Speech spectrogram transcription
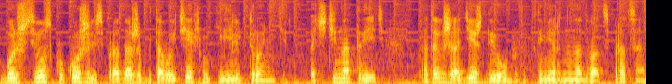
Больше всего скукожились продажи бытовой техники и электроники, почти на треть, а также одежды и обуви, примерно на 20%.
